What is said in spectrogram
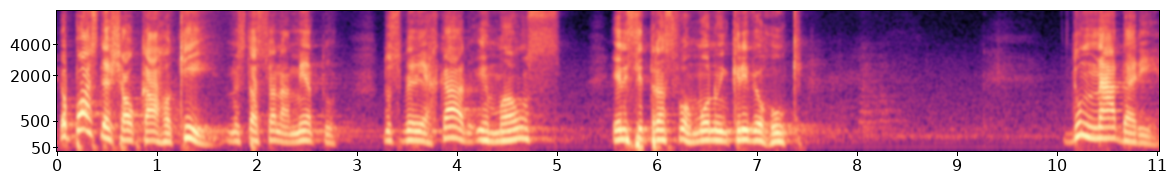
Eu posso deixar o carro aqui, no estacionamento do supermercado? Irmãos, ele se transformou no incrível Hulk. Do nada, Ari,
